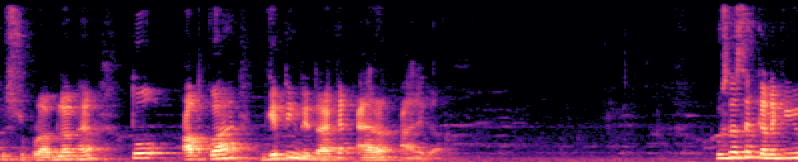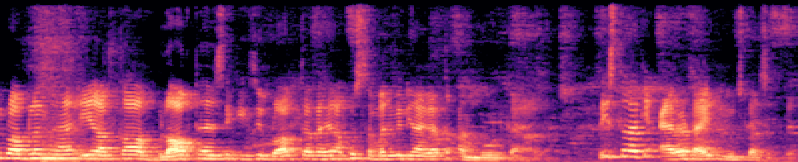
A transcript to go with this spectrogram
कुछ प्रॉब्लम है तो आपका गेटिंग डेटा का एरर आएगा। उस तरह से कनेक्टिंग प्रॉब्लम है, ये आपका ब्लॉक्ड है, जैसे कि किसी ब्लॉक कर रहे हैं, आपको समझ में नहीं आएगा तो अननोन का आएगा। तो इस तरह के एरर टाइप यूज़ कर सकते हैं।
